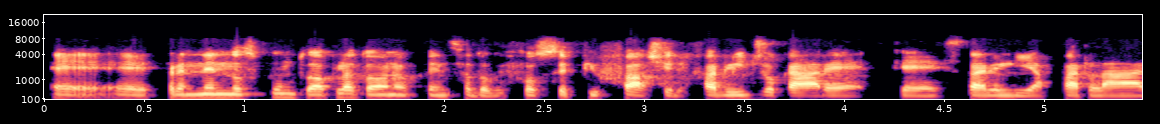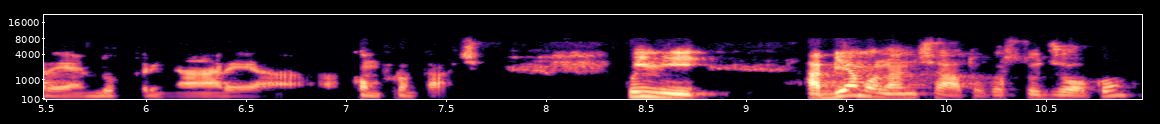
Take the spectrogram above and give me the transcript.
e, e, prendendo spunto da Platone ho pensato che fosse più facile farli giocare che stare lì a parlare, a indottrinare, a, a confrontarci. Quindi abbiamo lanciato questo gioco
